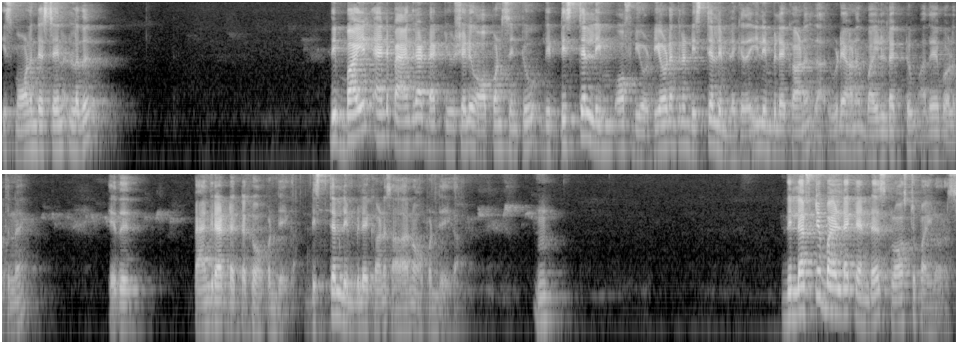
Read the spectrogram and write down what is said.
ഈ സ്മോൾ ഇൻഡസ്റ്റൈൻ ഉള്ളത്. The bile and pancreatic duct usually opens in to the distal limb of ഡിയോ ഡിയോഡനത്തിന്റെ ഡിസ്റ്റൽ ലിംബിലേക്ക് ഈ ലിംബിലേക്കാണ് ഇവിടെയാണ് ബൈൽ ഡക്റ്റും അതേപോലെ തന്നെ ഇത് പാങ്ക്രാറ്റ് ഡക്റ്റൊക്കെ ഓപ്പൺ ചെയ്യുക. ഡിസ്റ്റൽ ലിംബിലേക്കാണ് സാധാരണ ഓപ്പൺ ചെയ്യുക. The left bile duct enters close to pylorus.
